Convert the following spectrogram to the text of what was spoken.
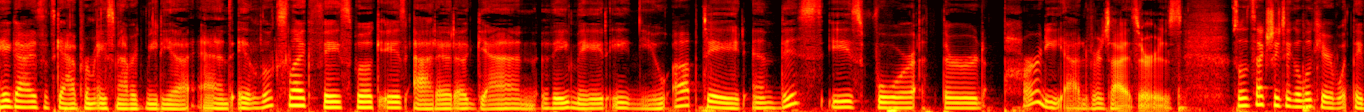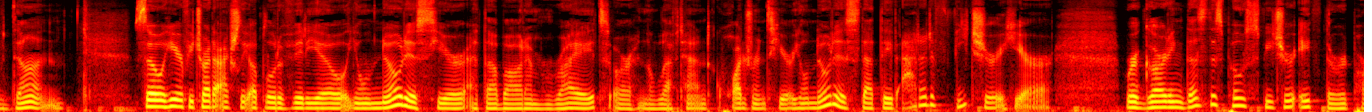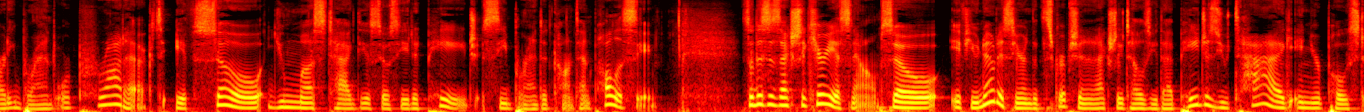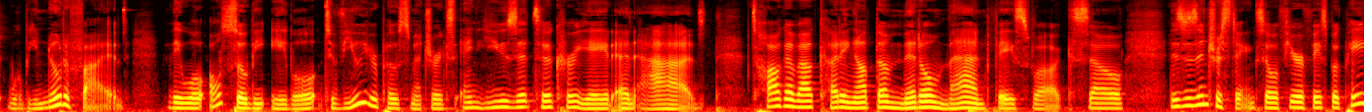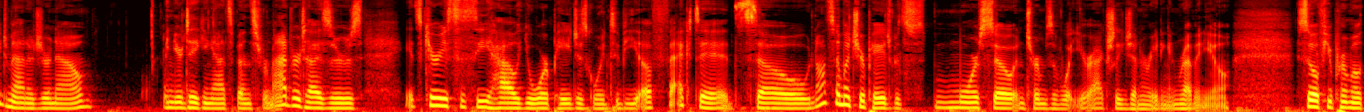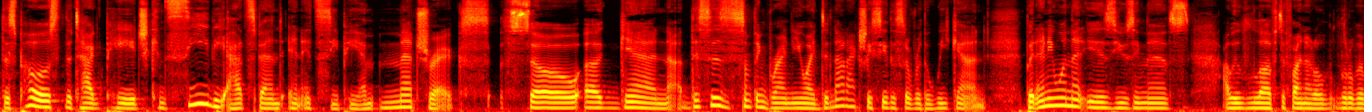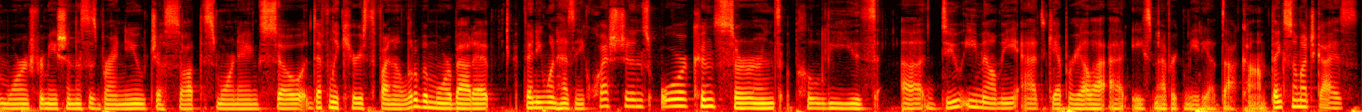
Hey guys, it's Gab from Ace Maverick Media, and it looks like Facebook is at it again. They made a new update, and this is for third party advertisers. So let's actually take a look here at what they've done. So, here, if you try to actually upload a video, you'll notice here at the bottom right or in the left hand quadrant here, you'll notice that they've added a feature here regarding does this post feature a third party brand or product? If so, you must tag the associated page. See branded content policy. So this is actually curious now. So if you notice here in the description, it actually tells you that pages you tag in your post will be notified. They will also be able to view your post metrics and use it to create an ad. Talk about cutting out the middleman, Facebook. So, this is interesting. So, if you're a Facebook page manager now, and you're taking ad spends from advertisers, it's curious to see how your page is going to be affected. So, not so much your page, but more so in terms of what you're actually generating in revenue. So if you promote this post, the tagged page can see the ad spend and its CPM metrics. So again, this is something brand new. I did not actually see this over the weekend, but anyone that is using this, I would love to find out a little bit more information. This is brand new, just saw it this morning. So definitely curious to find out a little bit more about it. If anyone has any questions or concerns, please uh, do email me at gabriella at acemaverickmedia.com. Thanks so much, guys.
